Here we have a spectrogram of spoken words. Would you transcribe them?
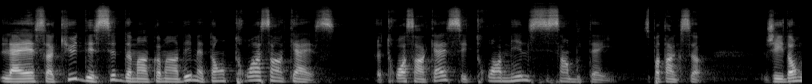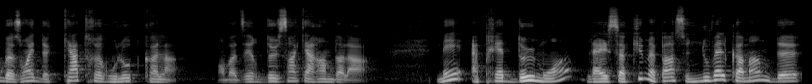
La SAQ décide de m'en commander, mettons, 300 caisses. 300 euh, caisses, c'est 3600 bouteilles. C'est pas tant que ça. J'ai donc besoin de quatre rouleaux de collants. On va dire 240 dollars. Mais après deux mois, la SAQ me passe une nouvelle commande de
